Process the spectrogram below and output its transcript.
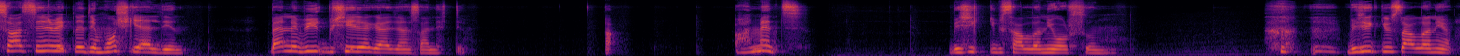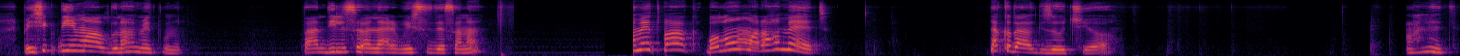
saat seni bekledim. Hoş geldin. Ben de büyük bir şeyle geleceksin zannettim. A- Ahmet. Beşik gibi sallanıyorsun. Beşik gibi sallanıyor. Beşik diye mi aldın Ahmet bunu? Ben dili söyler birisi de sana. Ahmet bak balon var Ahmet. Ne kadar güzel uçuyor. Ahmet.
